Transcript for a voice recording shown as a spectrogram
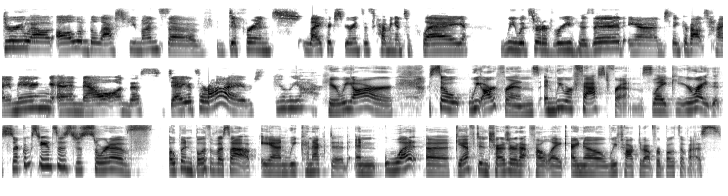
throughout all of the last few months of different life experiences coming into play, we would sort of revisit and think about timing. And now on this day, it's arrived. Here we are. Here we are. So we are friends and we were fast friends. Like you're right, circumstances just sort of opened both of us up and we connected. And what a gift and treasure that felt like. I know we've talked about for both of us.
